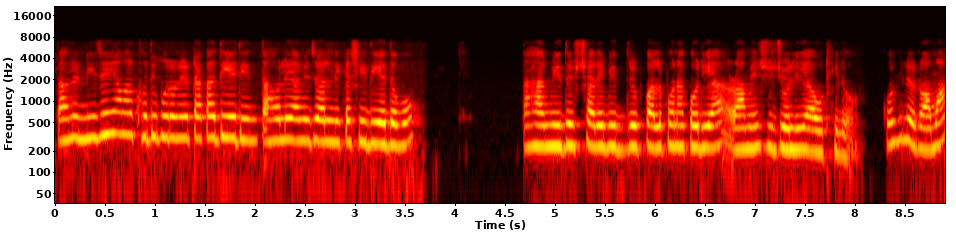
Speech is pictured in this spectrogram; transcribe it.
তাহলে নিজেই আমার ক্ষতিপূরণের টাকা দিয়ে দিন, তাহলে আমি জল নিকাশি দিয়ে দেব তাহার মৃদুস্বরে বিদ্রুপ কল্পনা করিয়া রমেশ জ্বলিয়া উঠিল। কহিল, রমা,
